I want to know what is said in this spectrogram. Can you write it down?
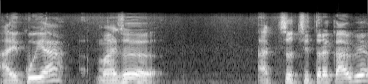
ऐकूया माझं आजचं चित्रकाव्य.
